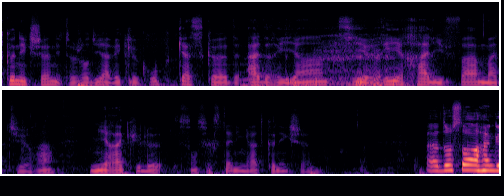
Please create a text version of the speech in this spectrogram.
Connection est aujourd'hui avec le groupe Cascode. Adrien, Thierry, Khalifa, Mathurin, miraculeux sont sur Stalingrad Connection. دوستا آهنگ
